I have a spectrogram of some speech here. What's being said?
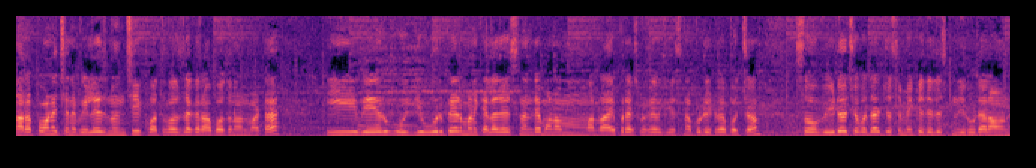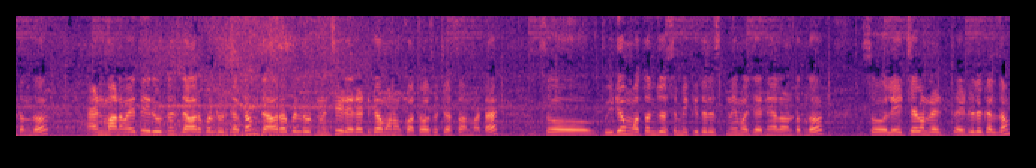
నరపం అనే చిన్న విలేజ్ నుంచి కొత్త వలస దగ్గర రాబోతున్నాం అనమాట ఈ వేరు ఈ ఊరి పేరు మనకి ఎలా తెలిసిందంటే మనం మన రాయపూర్ ఎక్స్ప్రెస్ చేసినప్పుడు ఇటువైపు వచ్చాం. సో వీడియో చివరి చూస్తే మీకే తెలుస్తుంది ఈ రూట్ ఎలా ఉంటుందో. అండ్ మనమైతే ఈ రూట్ నుంచి దేవరపల్లి రూట్ చేద్దాం. దేవరపల్లి రూట్ నుంచి డైరెక్ట్గా మనం కొత్త వలస వచ్చేస్తాం అనమాట సో వీడియో మొత్తం చూస్తే మీకు తెలుస్తుంది మా జర్నీ ఎలా ఉంటుందో. సో లేట్ చేయకుండా రైట్ రైట్ వీలోకి వెళ్దాం.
